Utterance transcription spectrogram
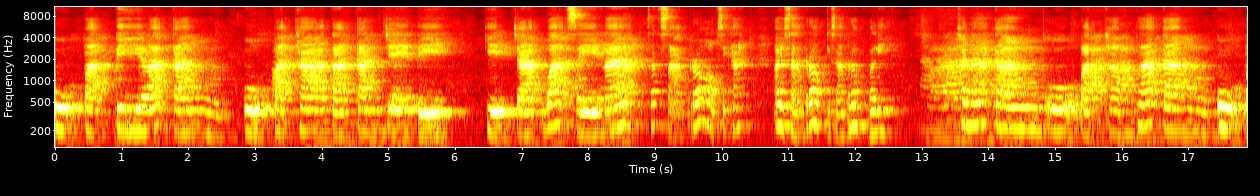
อุปปีละกัง อุปคาตะกันเจติ กิจจวเสนะ สักสามรอบสิคะ เอาอีกสามรอบอีกสามรอบบาลีชนะกัง อุปัฏฐัมภกัง อุป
